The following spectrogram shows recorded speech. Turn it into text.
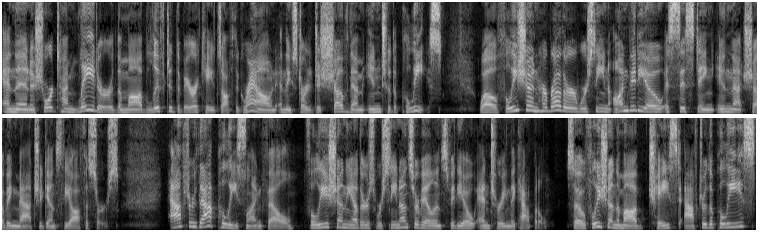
And then a short time later, the mob lifted the barricades off the ground and they started to shove them into the police. Well, Felicia and her brother were seen on video assisting in that shoving match against the officers. After that police line fell, Felicia and the others were seen on surveillance video entering the Capitol. So Felicia and the mob chased after the police,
